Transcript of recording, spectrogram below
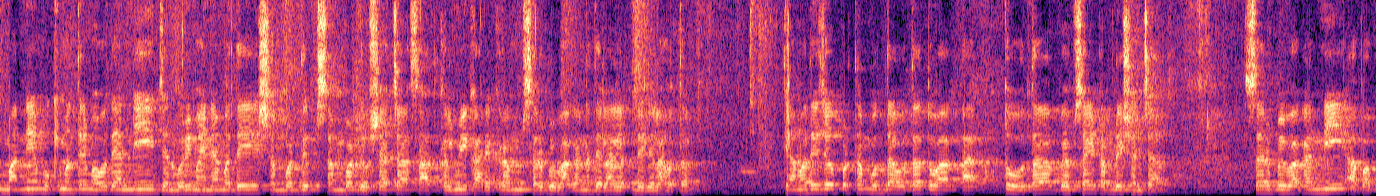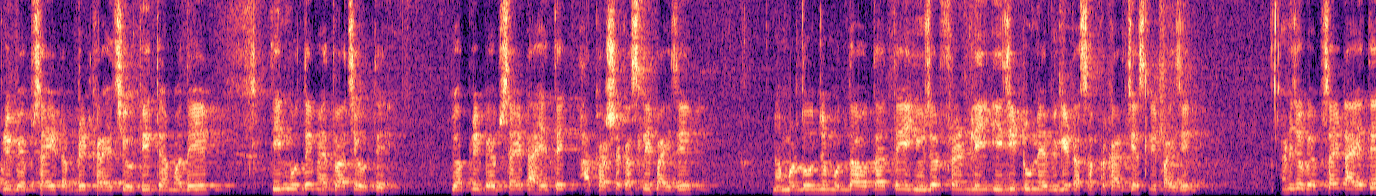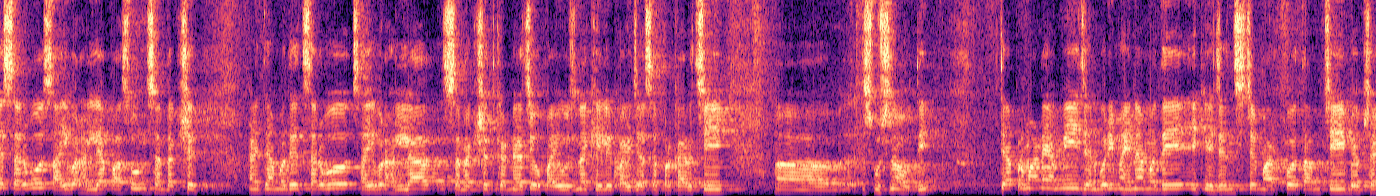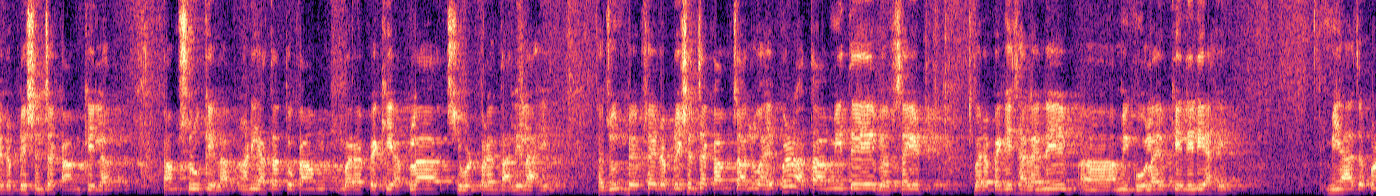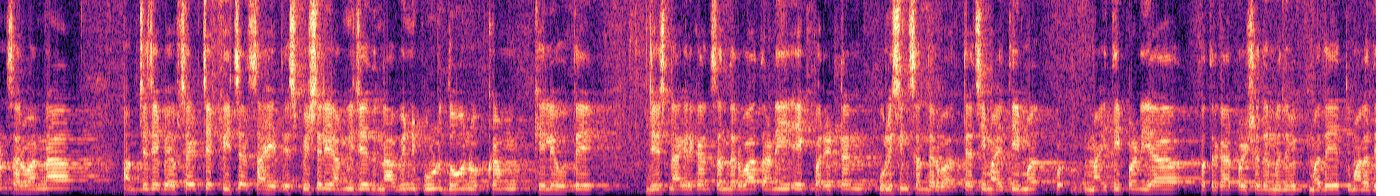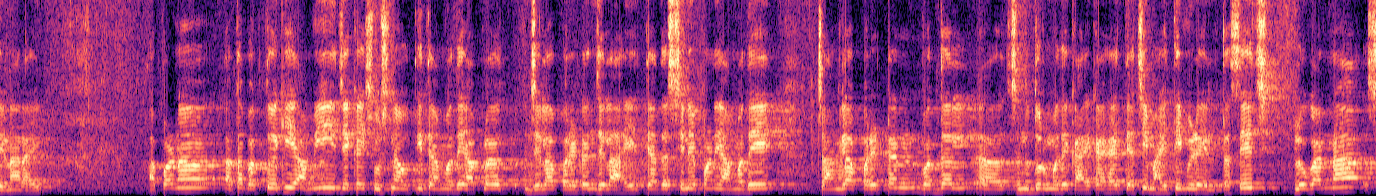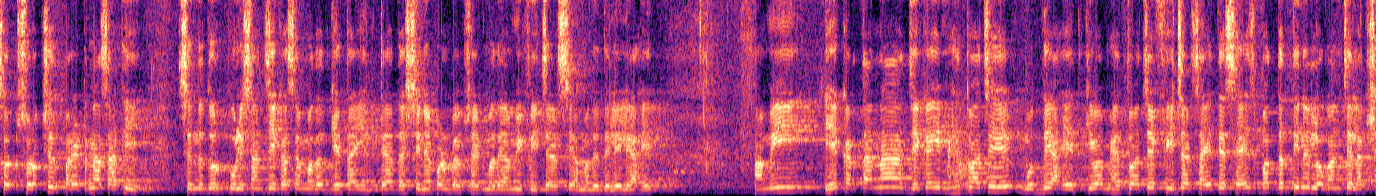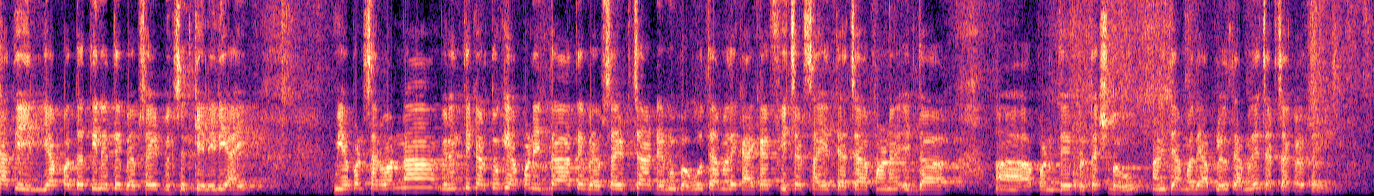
माननीय मुख्यमंत्री महोदयांनी जनवरी महिन्यामध्ये शंभर दिव शंभर दिवसाचा सात कलमी कार्यक्रम सर्व विभागांना दिला दिलेला होता. त्यामध्ये जो प्रथम मुद्दा होता तो आ- तो होता वेबसाईट अपडेशनचा. सर्व विभागांनी आपापली वेबसाईट अपडेट करायची होती. त्यामध्ये तीन मुद्दे महत्त्वाचे होते. जो आपली वेबसाईट आहे ते आकर्षक असली पाहिजे. नंबर दोन जो मुद्दा होता ते user friendly easy to navigate अशा प्रकारची असली पाहिजे. आणि जो वेबसाईट आहे ते सर्व सायबर हल्ल्यापासून संरक्षित आणि त्यामध्ये सर्व सायबर हल्ला संरक्षित करण्याचे उपाययोजना केले पाहिजे अशा प्रकारची सूचना होती. त्याप्रमाणे आम्ही जनवरी महिन्यामध्ये एक एजन्सीच्या मार्फत आमची वेबसाईट अपडेशनचं काम केला काम सुरू केला आणि आता तो काम बऱ्यापैकी आपला शेवटपर्यंत आलेला आहे. अजून वेबसाईट अपडेशनचं काम चालू आहे पण आता आम्ही ते वेबसाईट बऱ्यापैकी झाल्याने आम्ही गो लाईव्ह केलेली आहे. मी आज आपण सर्वांना आमचे जे वेबसाईटचे फीचर्स आहेत एस्पेशली आम्ही जे नाविन्यपूर्ण दोन उपक्रम केले होते ज्येष्ठ नागरिकांसंदर्भात आणि एक पर्यटन पोलिसिंग संदर्भात त्याची माहिती म माहिती पण या पत्रकार परिषदेमध्ये मध्ये तुम्हाला देणार आहे. आपण आता बघतोय की आम्ही जे काही सूचना होती त्यामध्ये आपलं जिल्हा पर्यटन जिल्हा आहे त्या दृष्टीने पण यामध्ये चांगला पर्यटनबद्दल सिंधुदुर्गमध्ये काय काय आहे त्याची माहिती मिळेल. तसेच लोकांना सुरक्षित पर्यटनासाठी सिंधुदुर्ग पोलिसांची कसं मदत घेता येईल त्या दृष्टीने पण वेबसाईटमध्ये आम्ही फीचर्स यामध्ये दिलेले आहेत. आम्ही हे करताना जे काही महत्त्वाचे मुद्दे आहेत किंवा महत्त्वाचे फीचर्स आहेत ते सहज पद्धतीने लोकांचे लक्षात येईल. या पद्धतीने ते वेबसाईट विकसित केलेली आहे. मी आपण सर्वांना विनंती करतो की आपण एकदा ते वेबसाईटचा डेमो बघू. त्यामध्ये काय काय फीचर्स आहेत त्याचा आपण एकदा आपण ते प्रत्यक्ष बघू आणि त्यामध्ये आपल्याला त्यामध्ये चर्चा करता येईल.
